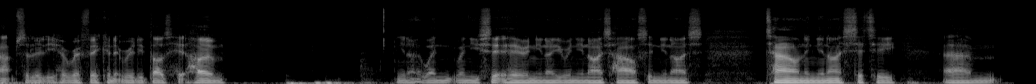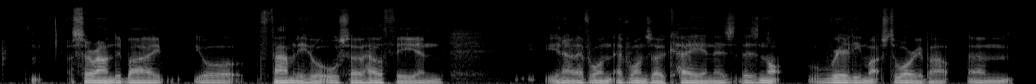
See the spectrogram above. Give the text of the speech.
absolutely horrific, and it really does hit home. You know, when when you sit here and you know you're in your nice house, in your nice town, in your nice city, um, surrounded by your family who are also healthy, and you know everyone everyone's okay, and there's there's not really much to worry about. Um,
